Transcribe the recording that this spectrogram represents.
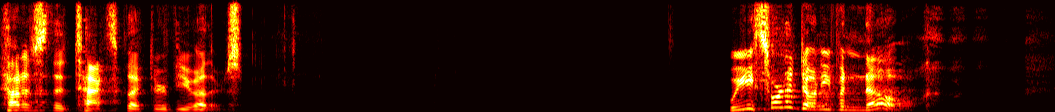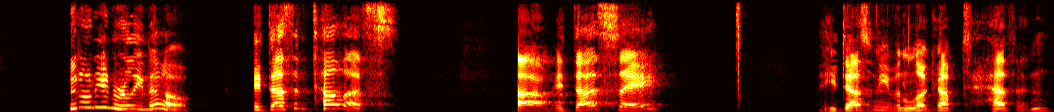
How does the tax collector view others? We sort of don't even know. We don't even really know. It doesn't tell us. Um, it does say he doesn't even look up to heaven.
